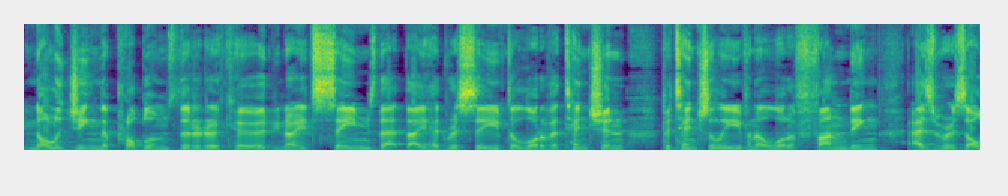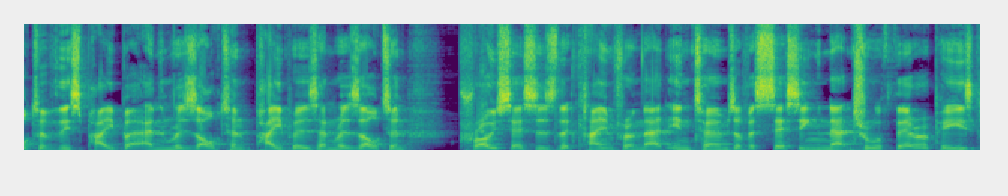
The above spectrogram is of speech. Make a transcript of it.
acknowledging the problems that had occurred. You know, it seems that they had received a lot of attention, potentially even a lot of funding as a result of this paper and resultant papers and resultant processes that came from that in terms of assessing natural therapies.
